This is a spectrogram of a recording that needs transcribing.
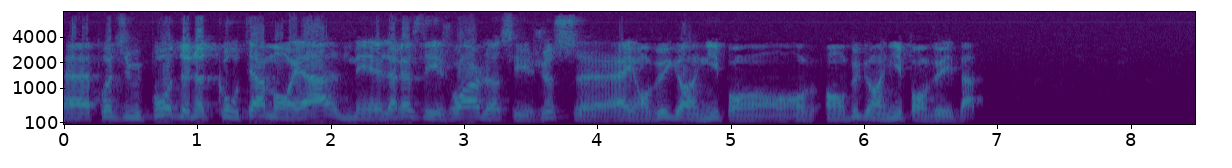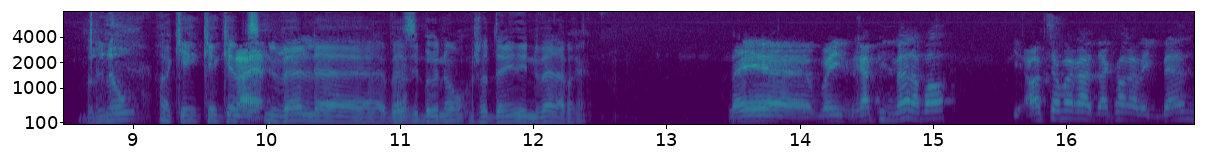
euh, produit pas de notre côté à Montréal, mais le reste des joueurs, là, c'est juste, euh, on veut gagner, on, on, veut gagner, puis on veut y battre. Bruno? OK, quelques petites nouvelles. Euh, vas-y, Bruno, je vais te donner des nouvelles après. Ben, oui, rapidement, d'abord, entièrement d'accord avec Ben.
